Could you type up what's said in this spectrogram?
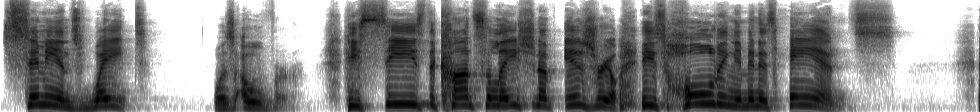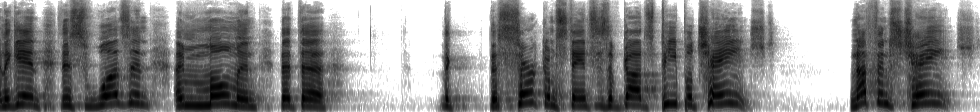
Simeon's wait was over. He sees the consolation of Israel. He's holding him in his hands. And again, this wasn't a moment that the, the, the circumstances of God's people changed. Nothing's changed.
